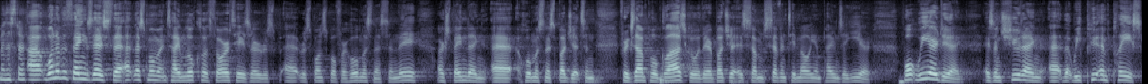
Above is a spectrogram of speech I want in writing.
Minister. Uh, one of the things is that at this moment in time, local authorities are res uh, responsible for homelessness and they are spending uh, homelessness budgets. And for example, Glasgow, their budget is some £70 million pounds a year. What we are doing is ensuring uh, that we put in place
